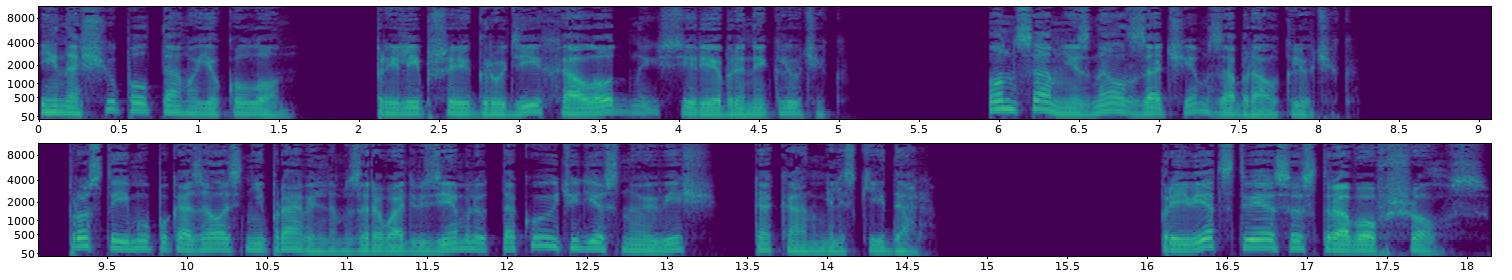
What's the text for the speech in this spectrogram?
и нащупал там ее кулон, прилипший к груди холодный серебряный ключик. Он сам не знал, зачем забрал ключик. Просто ему показалось неправильным зарывать в землю такую чудесную вещь, как ангельский дар. Приветствие с островов Шолс.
